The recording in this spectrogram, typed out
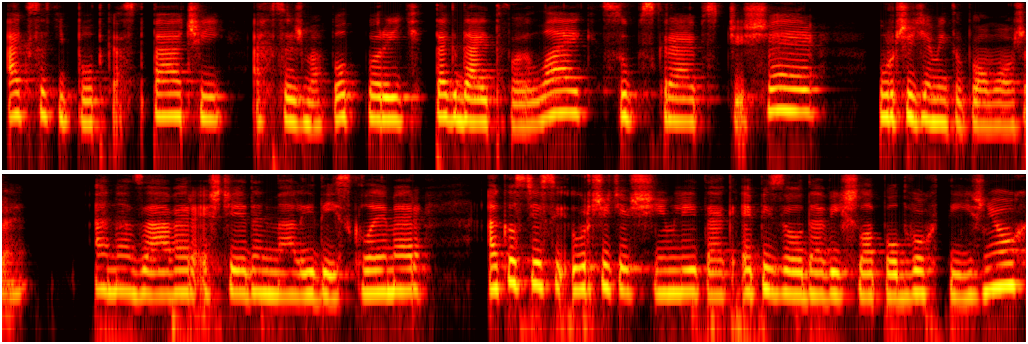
Ak sa ti podcast páči a chceš ma podporiť, tak daj tvoj like, subscribe či share, určite mi to pomôže. A na záver ešte jeden malý disclaimer – ako ste si určite všimli, tak epizóda vyšla po dvoch týždňoch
